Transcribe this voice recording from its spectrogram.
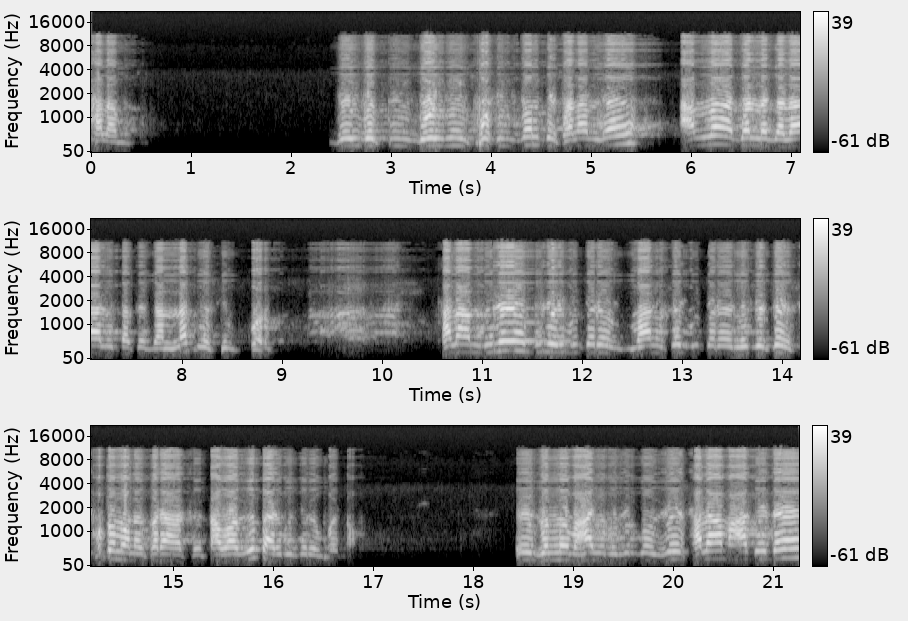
সালাম। যেই ব্যক্তি দৈনিক পঁচিশ জনকে সালাম দেয়, আল্লাহ জাল্লা জালাল তাকে জান্নাত নসিব করবে। সালাম দিলে দিলের ভিতরে, মানুষের ভিতরে নিজেকে ছোট মনে করা আছে তাওয়াজও তার ভিতরে হয় এই জন্য ভাই বুজুর্গ, যে সালাম আগে দেয়,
